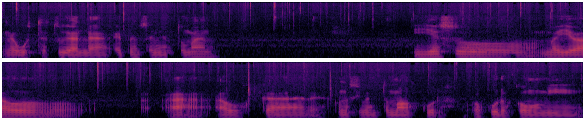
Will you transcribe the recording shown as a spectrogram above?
me gusta estudiar el pensamiento humano y eso me ha llevado a, a buscar conocimientos más oscuros, oscuros como mi,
